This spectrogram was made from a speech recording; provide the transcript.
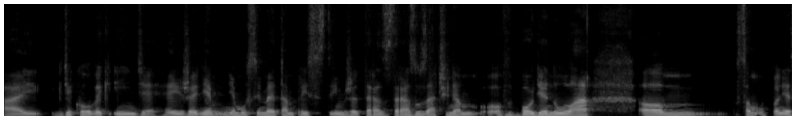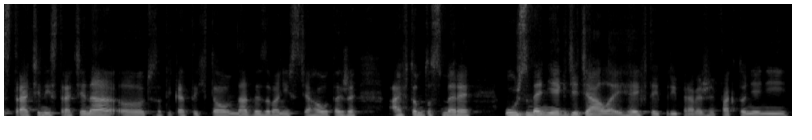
aj kdekoľvek inde. Hej, že ne, nemusíme tam prísť s tým, že teraz zrazu začínam v bode nula, um, som úplne stratený, stratená, uh, čo sa týka týchto nadvezovaní vzťahov, takže aj v tomto smere už sme niekde ďalej, hej, v tej príprave, že fakt to není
